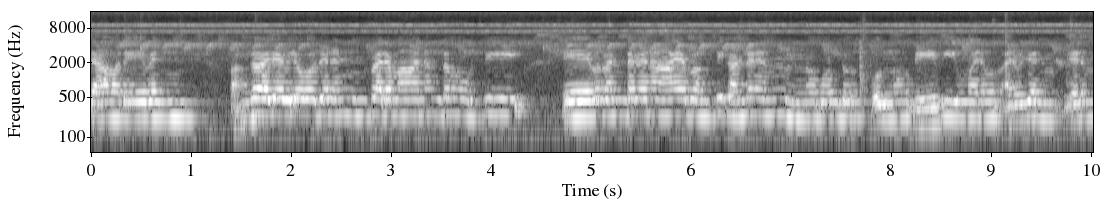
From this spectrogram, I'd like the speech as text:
രാമദേവൻ. പങ്കജവിലോചനൻ പരമാനന്ദമൂർത്തി. ദേവകണ്ഠകനായ ഭക്തി കണ്ടനെന്നു കൊണ്ടു കൊന്നു ദേവിയും അനു അനുജൻ ജനും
